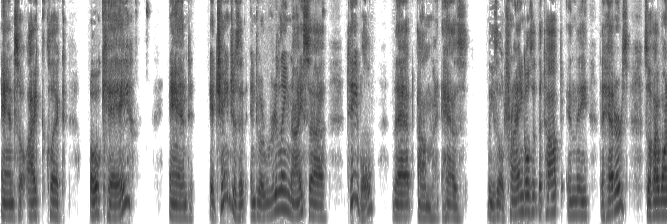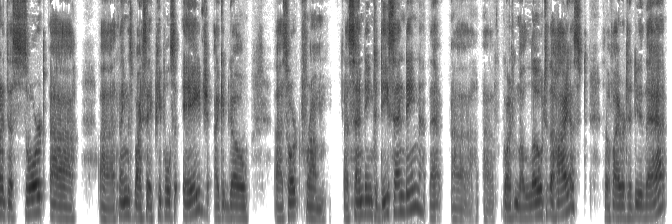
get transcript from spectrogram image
and so I click OK, and it changes it into a really nice uh, table that um, has these little triangles at the top in the, the headers. So if I wanted to sort uh, uh, things by, say, people's age, I could go uh, sort from ascending to descending, that uh, uh, going from the low to the highest. So if I were to do that,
